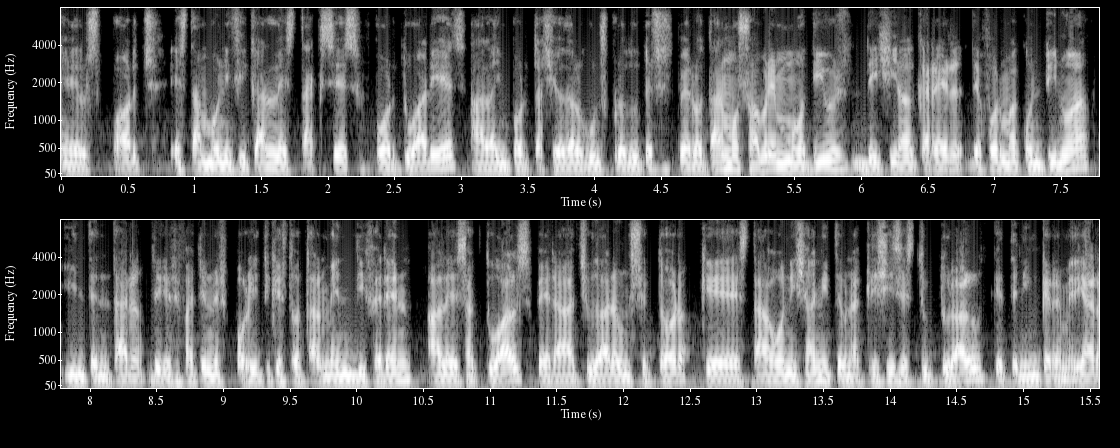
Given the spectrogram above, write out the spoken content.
Els ports estan bonificant les taxes portuàries a la importació d'alguns productes. Per tant, ens obren motius d'eixir al carrer de forma contínua i intentar que se facin unes polítiques totalment diferents a les actuals per a ajudar a un sector que està agonitzant i té una crisi estructural que tenim que remediar.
